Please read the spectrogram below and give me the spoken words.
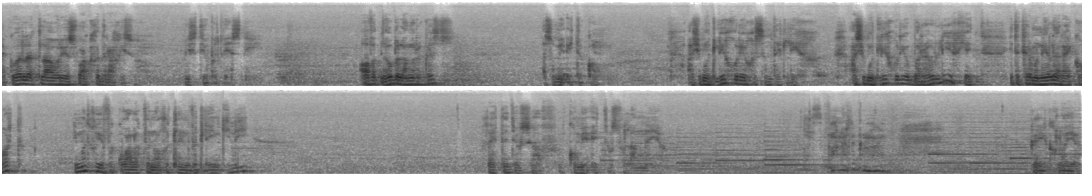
Ek hoor hulle kla oor jou swak gedrag hierso. Nie stupid wees nie. Al wat nou belangrik is, is om jy uit te kom. As jy moet lieg oor jou gesindheid lieg. As jy moet lieg oor jou berou lieg, jy het, jy het 'n kriminele rekord. Niemand gaan jou verkwalik vir nog 'n klein wit leentjie nie. Red net jouself en kom jy uit, ons verlang na jou. Jy's 'n wonderlike man. Kyk, ek glo jou.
